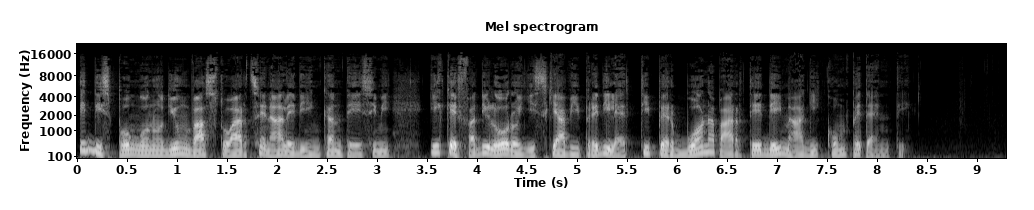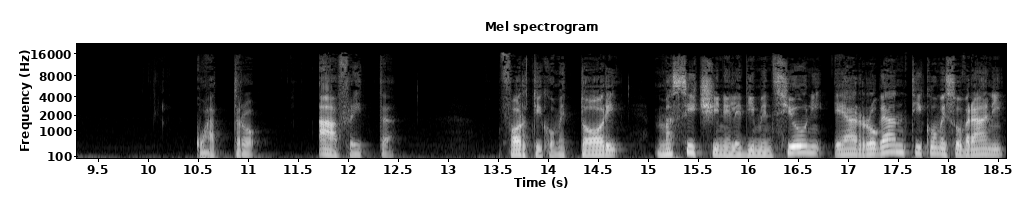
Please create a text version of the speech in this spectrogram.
e dispongono di un vasto arsenale di incantesimi, il che fa di loro gli schiavi prediletti per buona parte dei maghi competenti. 4. Afrit. Forti come tori, massicci nelle dimensioni e arroganti come sovrani,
